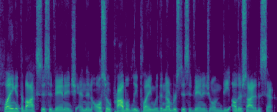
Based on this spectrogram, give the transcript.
playing at the box disadvantage and then also probably playing with the numbers disadvantage on the other side of the center.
